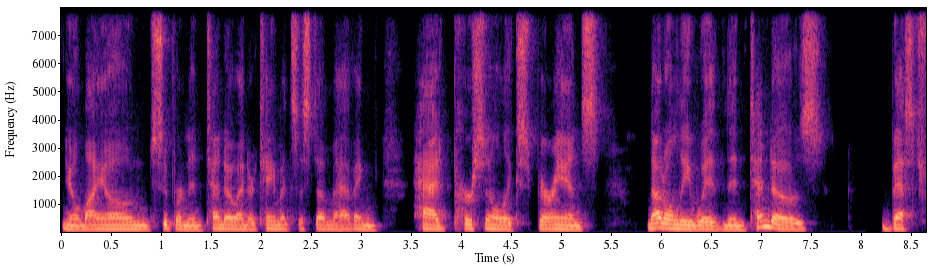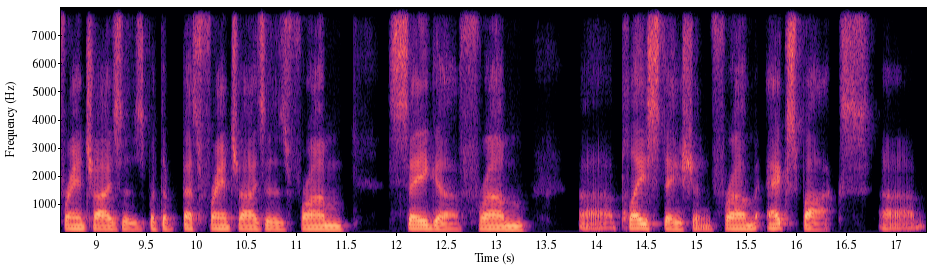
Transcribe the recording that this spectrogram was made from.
you know, my own Super Nintendo Entertainment System, having had personal experience not only with Nintendo's best franchises, but the best franchises from Sega, from uh, PlayStation, from Xbox, um,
